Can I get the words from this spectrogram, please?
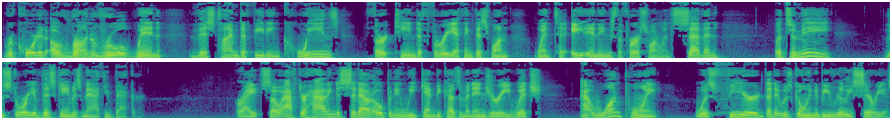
recorded a run rule win, this time defeating Queens 13 to 3. I think this one went to 8 innings, the first one went 7. But to me, the story of this game is Matthew Becker. Right? So after having to sit out opening weekend because of an injury which at one point was feared that it was going to be really serious.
